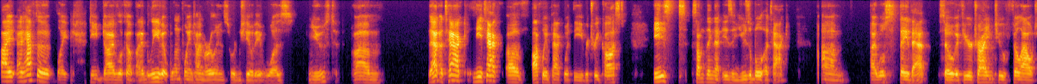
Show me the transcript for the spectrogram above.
I I'd have to like deep dive look up. I believe at one point in time early in Sword and Shield it was used. Um that attack, the attack of Aqua Impact with the retreat cost is something that is a usable attack. Um I will say that. So if you're trying to fill out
